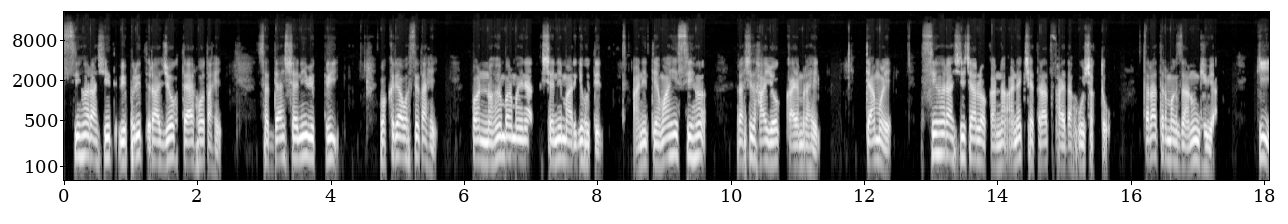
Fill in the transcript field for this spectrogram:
सिंह राशीत विपरीत राजयोग तयार होत आहे. सध्या शनी विक्री वक्री अवस्थेत आहे पण नोव्हेंबर महिन्यात शनी मार्गी होतील आणि तेव्हाही सिंह राशीत हा योग कायम राहील. त्यामुळे सिंह राशीच्या लोकांना अनेक क्षेत्रात फायदा होऊ शकतो. चला तर मग जाणून घेऊया की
